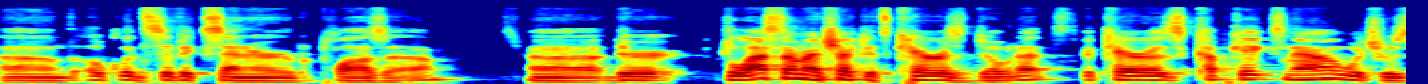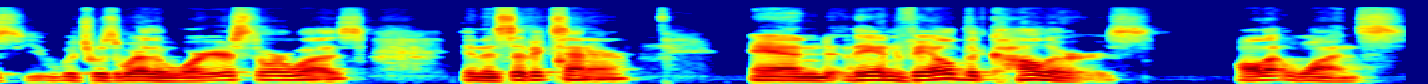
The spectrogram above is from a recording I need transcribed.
um, the Oakland Civic Center Plaza. Uh, there, the last time I checked, it's Kara's Donuts, Kara's Cupcakes now, which was which was where the Warrior store was in the Civic Center, and they unveiled the colors all at once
